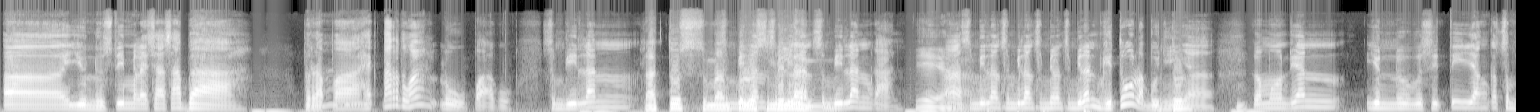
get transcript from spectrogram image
eh Universiti Malaysia Sabah. Berapa hektar tuh ah? Lupa aku. 9 199. 999 kan. Iya. Ah, 9999 begitulah bunyinya. Kemudian University yang ke-9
